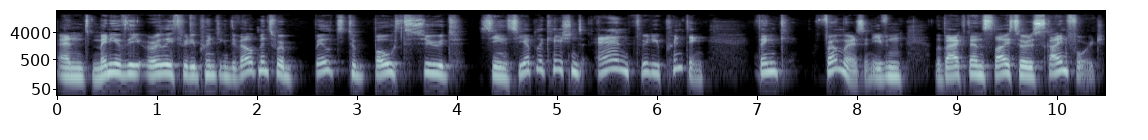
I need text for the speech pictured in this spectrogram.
and many of the early 3D printing developments were built to both suit CNC applications and 3D printing. Think firmwares and even the back then slicers Skeinforge.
